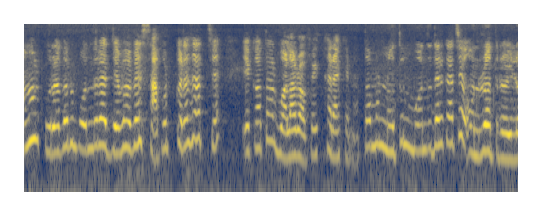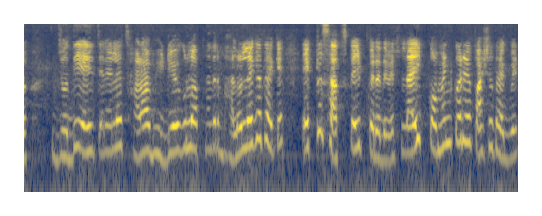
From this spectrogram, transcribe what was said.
আমার পুরাতন বন্ধুরা যেভাবে সাপোর্ট করে যাচ্ছে, এ কথা আর বলার অপেক্ষা রাখে না। তো আমার নতুন বন্ধুদের কাছে অনুরোধ রইল, যদি এই চ্যানেলে ছাড়া ভিডিওগুলো আপনাদের ভালো লেগে থাকে, একটু সাবস্ক্রাইব করে দেবেন লাইক কমেন্ট করে পাশে থাকবেন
